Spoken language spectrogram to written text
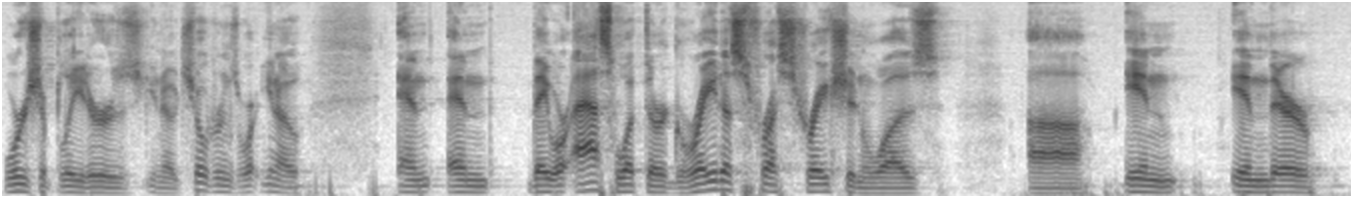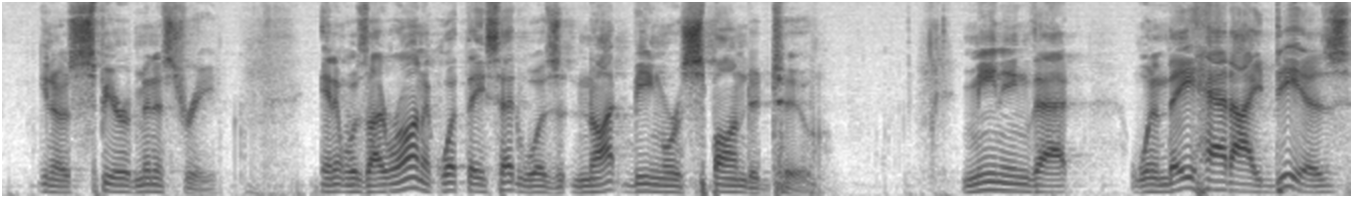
worship leaders, you know, children's work, you know, and and they were asked what their greatest frustration was uh, in in their you know sphere of ministry, and it was ironic. What they said was not being responded to, meaning that when they had ideas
